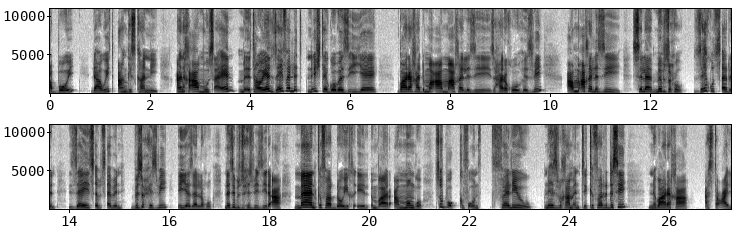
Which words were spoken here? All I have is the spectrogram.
ኣቦይ ዳዊት ኣንግስካኒ ኣነ ከዓ ምውፃኤን ምእታውየን ዘይፈልጥ ንእሽተይ ጎበዝ እየ ባርያኻ ድማ ኣብ ማእኸል እዚ ዝሓረኹ ህዝቢ ኣብ ማእኸል እዚ ስለ ምብዝሑ ዘይቁፀርን ዘይፅብፀብን ብዙሕ ህዝቢ እየ ዘለኹ ነዚ ብዙሕ ህዝቢ እዚ ደኣ መን ክፈርዶ ይኽእል እምበኣር ኣብ መንጎ ጽቡቅ ክፉኡን ፈልዩ ንህዝብኻ ምእንቲ ክፈርድሲ ንባርያኻ ኣስተውዓሊ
